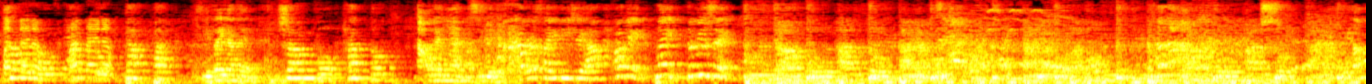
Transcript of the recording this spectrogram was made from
Shampoo, Pantay lang. hotdog, Pa, pa. Sige, try natin. Shampoo, hotdog. Ako ganyan. Ah, Sige. Chorus tayo, DJ, ha? Okay, play Tama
